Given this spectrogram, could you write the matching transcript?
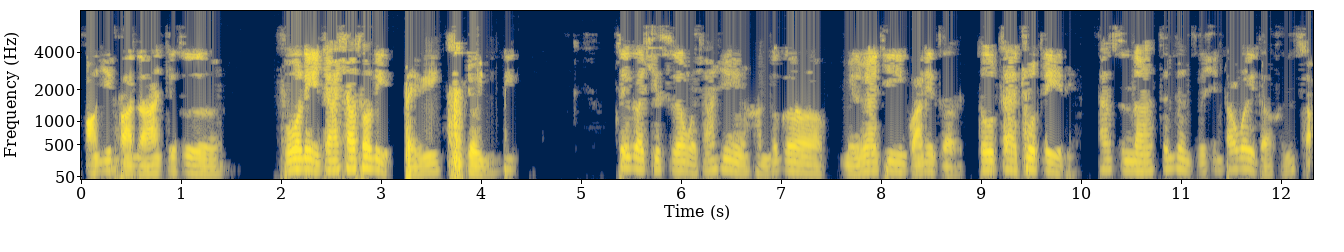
黄金法则就是服务力加销售力等于持久盈利。这个其实我相信很多个美容院经营管理者都在做这一点，但是呢，真正执行到位的很少。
